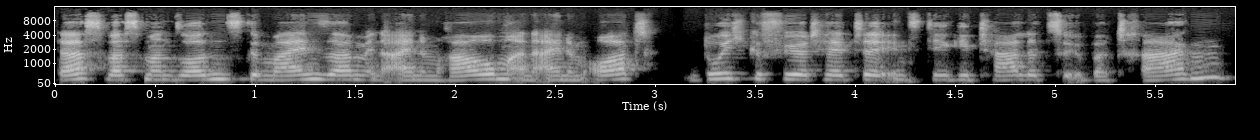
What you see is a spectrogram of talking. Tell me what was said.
das, was man sonst gemeinsam in einem Raum, an einem Ort durchgeführt hätte, ins Digitale zu übertragen.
